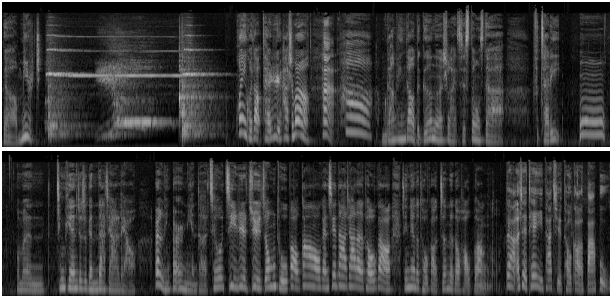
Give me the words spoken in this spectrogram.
的 Marriage。欢迎回到台日哈什么哈，哈？我们刚刚听到的歌呢，是来自 Stones 的《f u t a l i 嗯，我们今天就是跟大家聊二零二二年的秋季日剧中途报告。感谢大家的投稿，今天的投稿真的都好棒哦。对啊，而且天怡她其实投稿了八部，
